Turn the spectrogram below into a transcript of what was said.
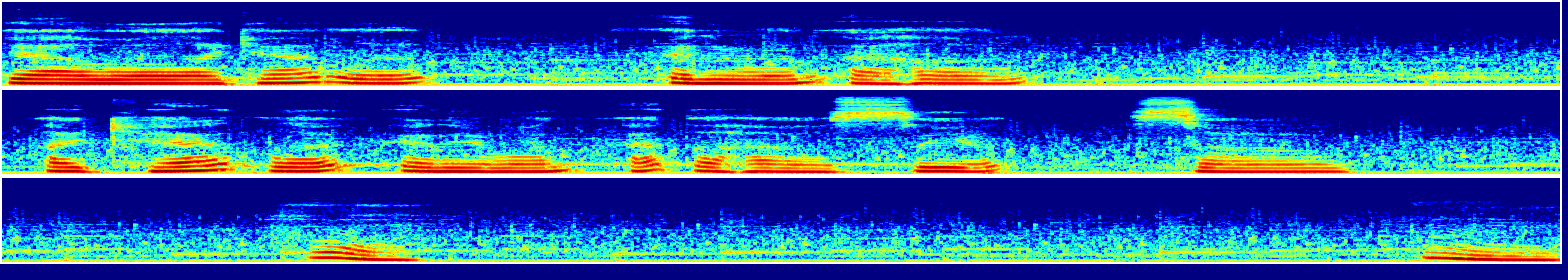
Yeah, well, I can't let anyone at home. I can't let anyone at the house see it, so. Huh. Hmm.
